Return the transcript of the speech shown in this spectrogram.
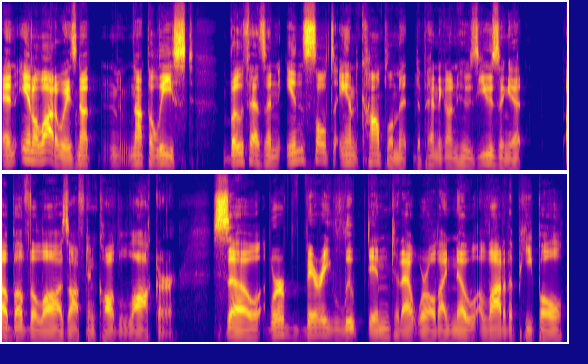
and in a lot of ways, not not the least, both as an insult and compliment, depending on who's using it. Above the law is often called locker, so we're very looped into that world. I know a lot of the people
